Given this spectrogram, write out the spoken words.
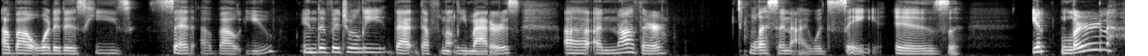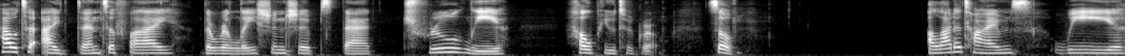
about what it is he's said about you individually, that definitely matters. Uh, another lesson I would say is you know, learn how to identify the relationships that truly help you to grow. So, a lot of times we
